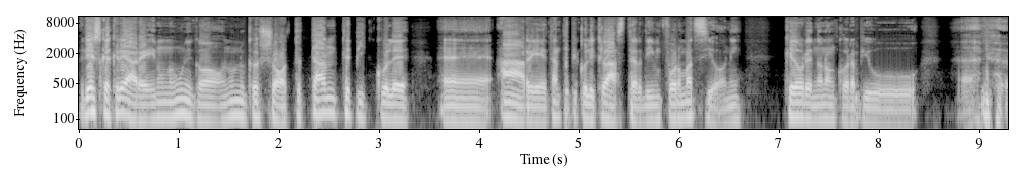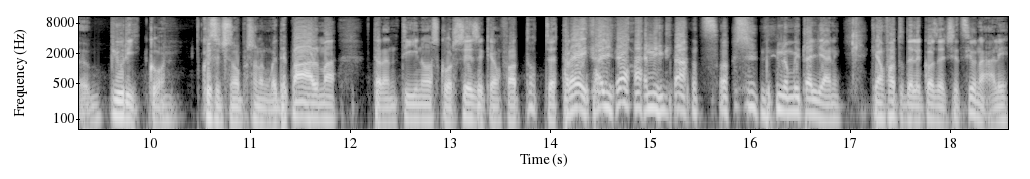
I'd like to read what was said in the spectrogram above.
riesca a creare in un unico, un unico shot tante piccole eh, aree, tanti piccoli cluster di informazioni che lo rendono ancora più, eh, più ricco. Queste ci sono persone come De Palma, Tarantino, Scorsese che hanno fatto, cioè tre italiani, cazzo, nomi italiani, che hanno fatto delle cose eccezionali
